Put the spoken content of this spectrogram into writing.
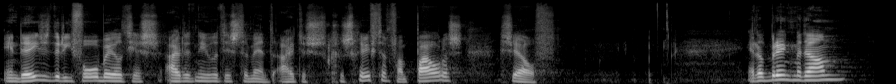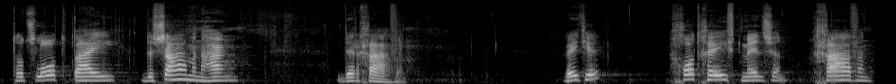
in deze drie voorbeeldjes uit het Nieuwe Testament, uit de geschriften van Paulus zelf. En dat brengt me dan tot slot bij de samenhang der gaven. Weet je, God geeft mensen gaven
